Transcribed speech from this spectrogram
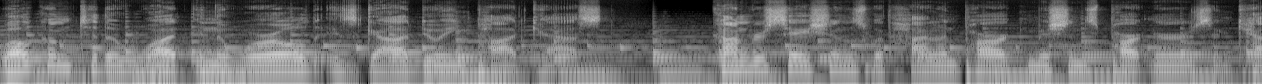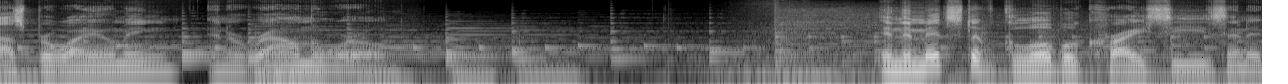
Welcome to the What in the World is God Doing podcast. Conversations with Highland Park missions partners in Casper, Wyoming, and around the world. In the midst of global crises and a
